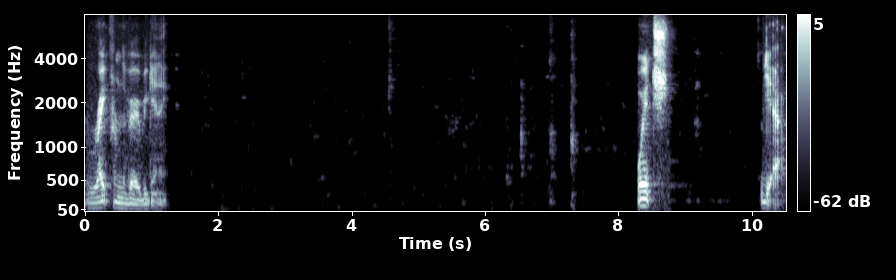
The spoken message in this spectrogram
right from the very beginning. Which, yeah,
